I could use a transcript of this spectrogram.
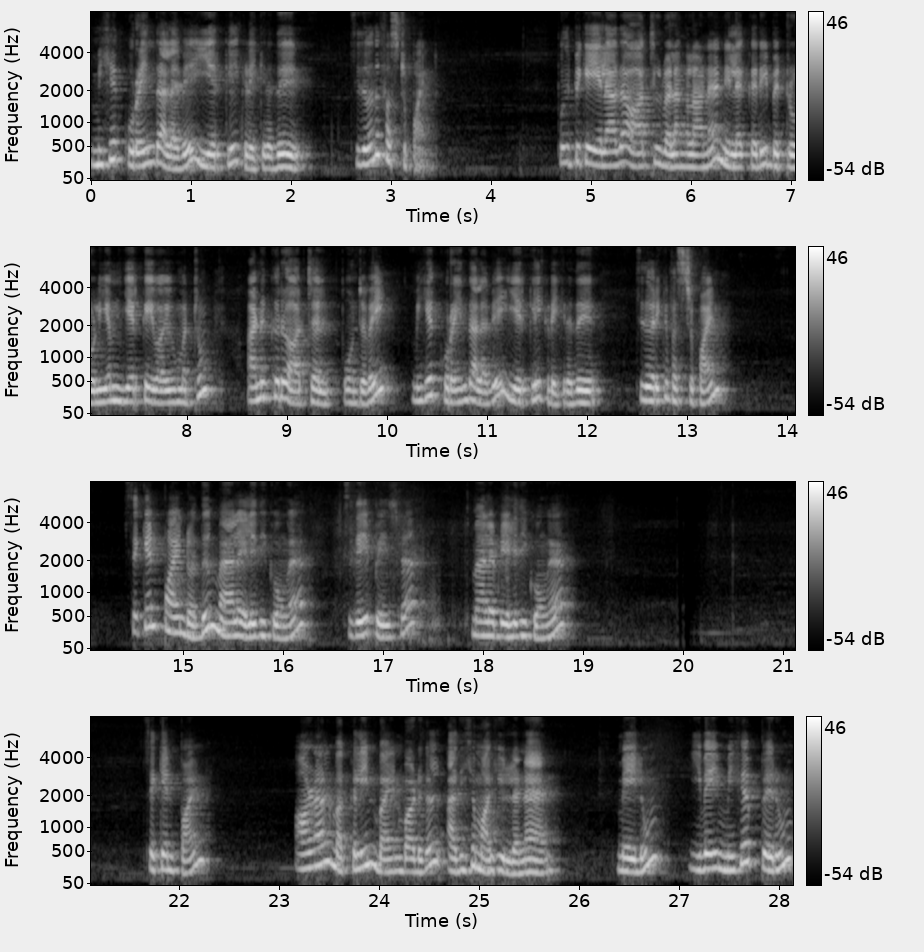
மிக குறைந்த அளவே இயற்கையில் கிடைக்கிறது. இது வந்து ஃபஸ்ட்டு பாயிண்ட் புதுப்பிக்க இயலாத ஆற்றல் வளங்களான நிலக்கரி பெட்ரோலியம் இயற்கை வாயு மற்றும் அணுக்கரு ஆற்றல் போன்றவை மிக குறைந்த அளவே இயற்கையில் கிடைக்கிறது. இது வரைக்கும் ஃபஸ்ட்டு பாயிண்ட் செகண்ட் பாயிண்ட் வந்து மேலே எழுதிக்கோங்க. இதே பேஜில் மேலே இப்படி எழுதிக்கோங்க. செகண்ட் பாயிண்ட் ஆனால் மக்களின் பயன்பாடுகள் அதிகமாகியுள்ளன. மேலும் இவை மிக பெரும்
